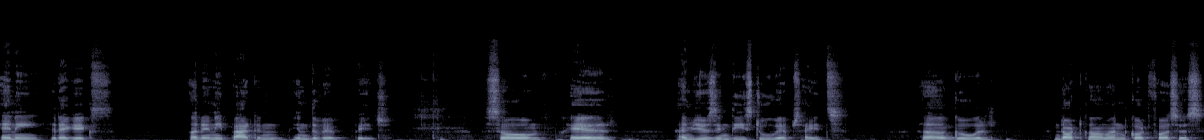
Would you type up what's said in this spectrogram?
any regex or any pattern in the web page. So here I'm using these two websites, uh, google.com and Codeforces.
